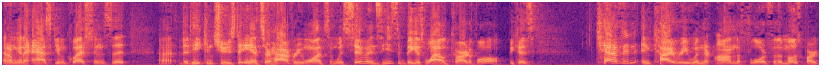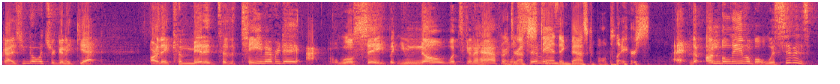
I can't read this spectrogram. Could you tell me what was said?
and I'm going to ask him questions that uh, that he can choose to answer however he wants. And with Simmons, he's the biggest wild card of all because Kevin and Kyrie, when they're on the floor, for the most part, guys, you know what you're going to get. Are they committed to the team every day? I, we'll see, but you know what's going to happen. Right, they're outstanding Simmons, basketball players. Uh, they're unbelievable. With Simmons,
